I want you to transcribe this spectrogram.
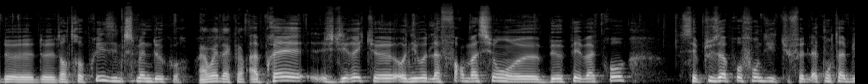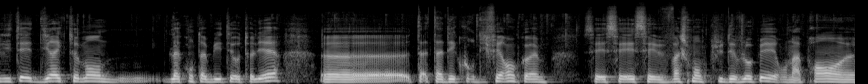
de- de- d'entreprise, une semaine de cours. Ah ouais, d'accord. Après, je dirais qu'au niveau de la formation euh, BEP Bac Pro, c'est plus approfondi. Tu fais de la comptabilité directement, de la comptabilité hôtelière. Euh, tu as, des cours différents quand même. C'est- vachement plus développé. On apprend, euh,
